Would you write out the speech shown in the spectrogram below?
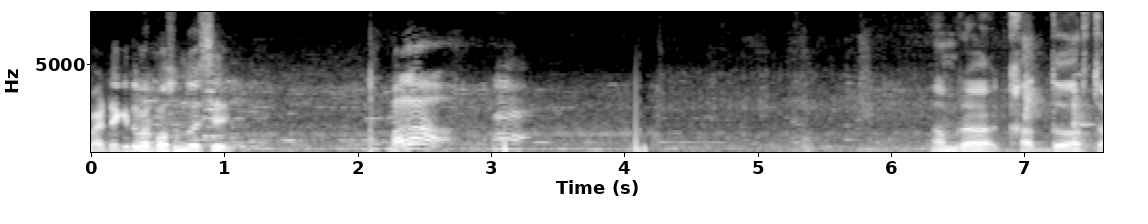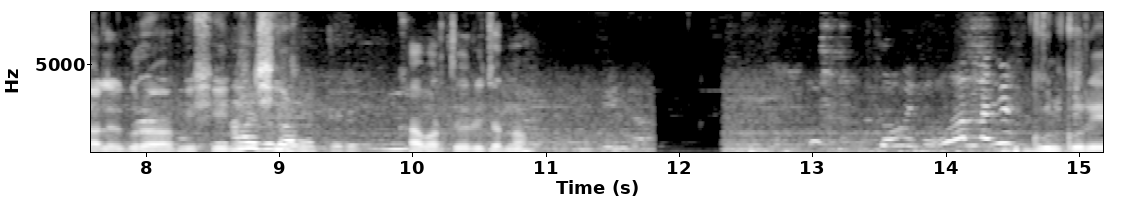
বাড়িটা কি তোমার পছন্দ হয়েছে? ভালো। হ্যাঁ। আমরা খাদ্য আর চালের গুঁড়া মিশিয়ে নিচ্ছি খাবার তৈরির জন্য। গোল করে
